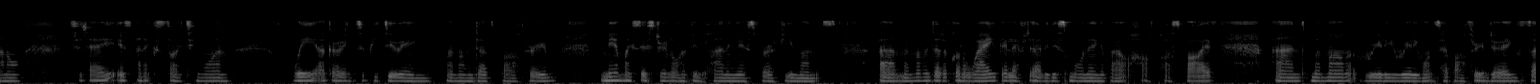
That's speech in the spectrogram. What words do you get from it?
channel. Today is an exciting one. We are going to be doing my mum and dad's bathroom. Me and my sister-in-law have been planning this for a few months. Um, my mum and dad have gone away. They left early this morning, about half past five, and my mum really, really wants her bathroom doing. So,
